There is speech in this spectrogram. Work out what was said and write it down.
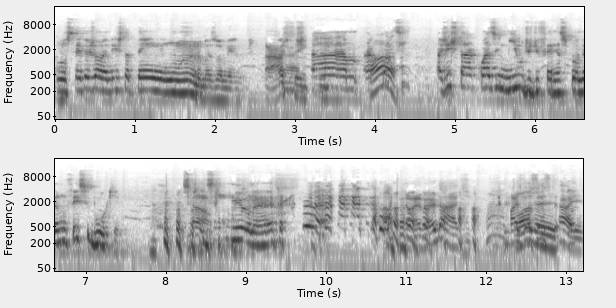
O Cerveja Jornalista tem um ano, mais ou menos. Ah, a gente está a, a, ah. quase, a gente tá a quase mil de diferença, pelo menos no Facebook. Você tem 5 mil, né? Não, é verdade. Mas Olha vocês. Aí.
